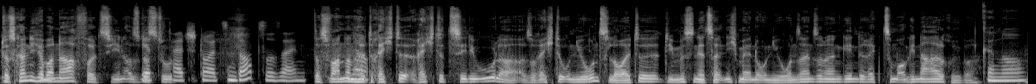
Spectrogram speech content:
das kann ich aber nachvollziehen. Also, dass du halt stolz sind, dort zu sein. Das waren dann Ja. halt rechte, rechte CDUler, also rechte Unionsleute, die müssen jetzt halt nicht mehr in der Union sein, sondern gehen direkt zum Original rüber. Genau.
